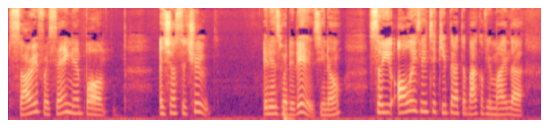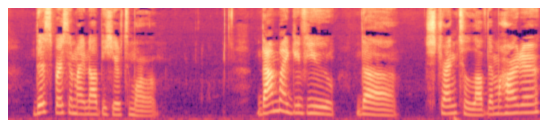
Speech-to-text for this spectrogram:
Sorry for saying it, but it's just the truth. It is what it is, you know? So you always need to keep it at the back of your mind that this person might not be here tomorrow. That might give you the strength to love them harder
